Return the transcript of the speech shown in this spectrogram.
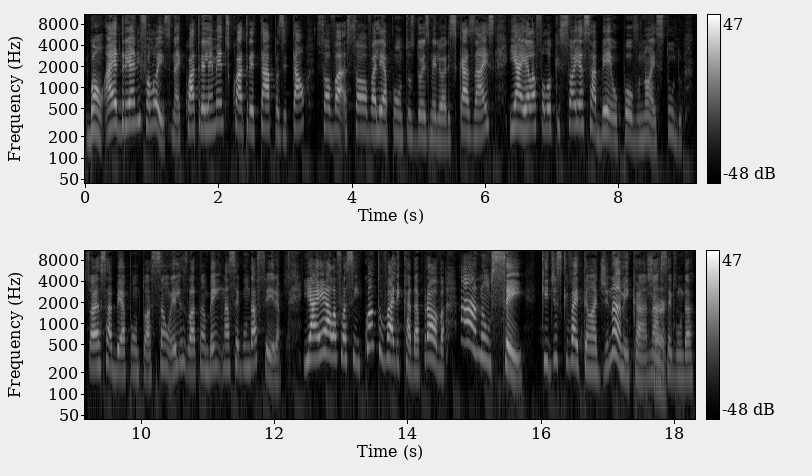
Bom, a Adriane falou isso, né? Quatro elementos, quatro etapas e tal, só, va só valia ponto os dois melhores casais. E aí ela falou que só ia saber, o povo, nós, tudo, só ia saber a pontuação, eles lá também, na segunda-feira. E aí ela falou assim: quanto vale cada prova? Ah, não sei. Que diz que vai ter uma dinâmica na Certo. segunda.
